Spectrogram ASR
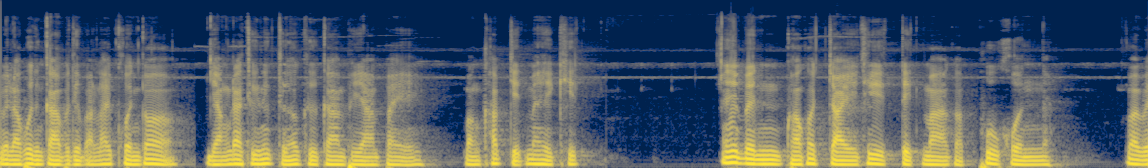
เวลาพูดถึงการปฏิบัติหลายคนก็อย่างแรกที่นึกถึงก็คือการพยายามไปบังคับจิตไม่ให้คิดอันนี้เป็นความเข้าใจที่ติดมากับผู้คนนะว่าเว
